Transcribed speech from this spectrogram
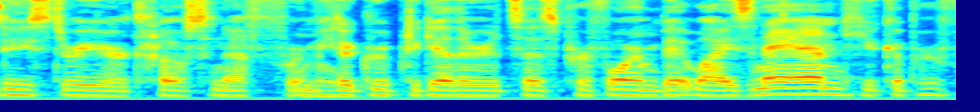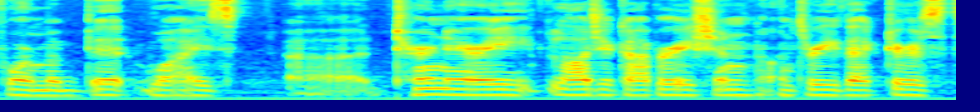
These three are close enough for me to group together. It says perform bitwise NAND. You could perform a bitwise uh, ternary logic operation on three vectors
